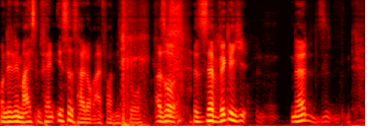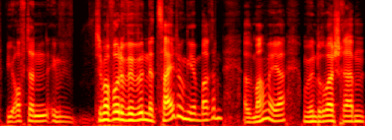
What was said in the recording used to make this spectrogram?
Und in den meisten Fällen ist es halt auch einfach nicht so. Also, es ist ja wirklich, ne, wie oft dann irgendwie. Stell dir mal vor, wir würden eine Zeitung hier machen, also machen wir ja, und würden drüber schreiben,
